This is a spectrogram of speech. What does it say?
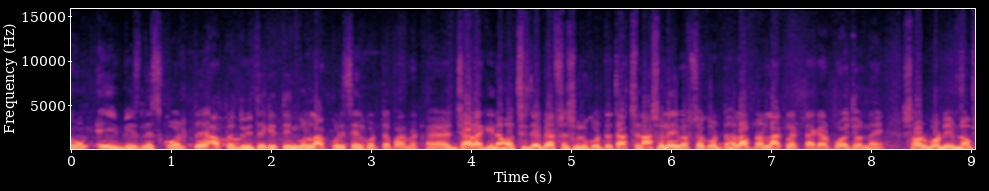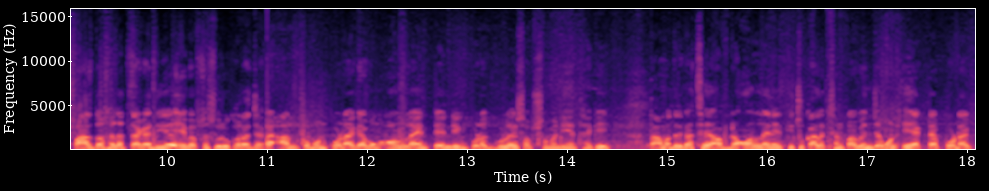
এবং এই বিজনেস করতে আপনি দুই থেকে তিন গুণ লাভ করে সেল করতে পারবেন যারা কিনা হচ্ছে যে ব্যবসা শুরু করতে চাচ্ছেন, আসলে এই ব্যবসা করতে হলে আপনার লাখ লাখ টাকার প্রয়োজন নাই। সর্বনিম্ন পাঁচ দশ হাজার টাকা দিয়ে এই ব্যবসা শুরু করা যায়। আনকমন প্রোডাক্ট এবং অনলাইন ট্রেন্ডিং প্রোডাক্টগুলোই সবসময় নিয়ে থাকি। তো আমাদের কাছে আপনার অনলাইনের কিছু কালেকশন পাবেন। যেমন এই একটা প্রোডাক্ট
